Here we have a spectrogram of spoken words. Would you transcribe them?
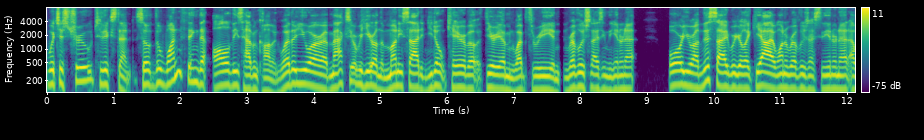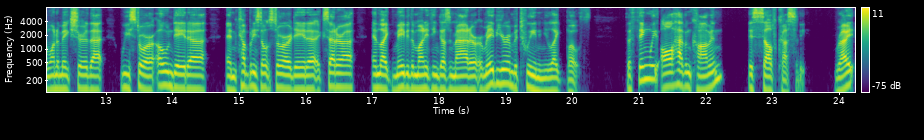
Which is true to the extent. So, the one thing that all of these have in common, whether you are a maxi over here on the money side and you don't care about Ethereum and Web3 and revolutionizing the internet, or you're on this side where you're like, yeah, I want to revolutionize the internet. I want to make sure that we store our own data and companies don't store our data, et cetera. And like maybe the money thing doesn't matter, or maybe you're in between and you like both. The thing we all have in common is self custody, right?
